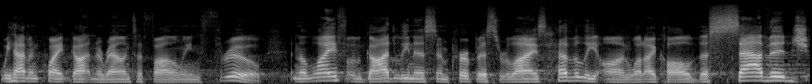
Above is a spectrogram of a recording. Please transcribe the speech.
we haven't quite gotten around to following through. And the life of godliness and purpose relies heavily on what I call the savage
